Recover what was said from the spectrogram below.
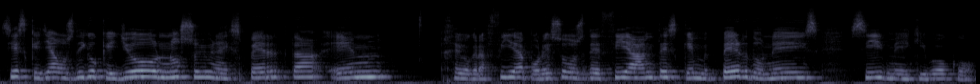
Si es que ya os digo que yo no soy una experta en geografía, por eso os decía antes que me perdonéis si me equivoco.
